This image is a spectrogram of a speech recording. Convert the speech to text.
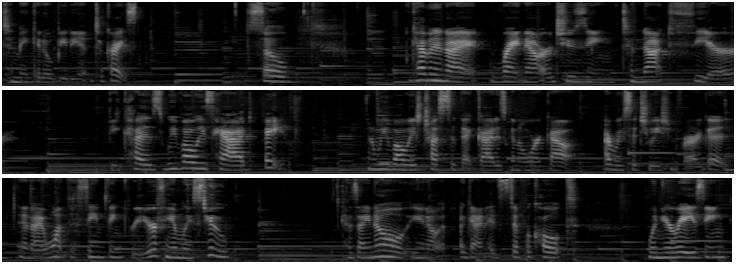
to make it obedient to Christ. So, Kevin and I right now are choosing to not fear because we've always had faith and we've always trusted that God is going to work out every situation for our good. And I want the same thing for your families too. Because I know, you know, again, it's difficult when you're raising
